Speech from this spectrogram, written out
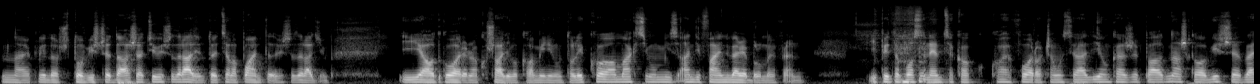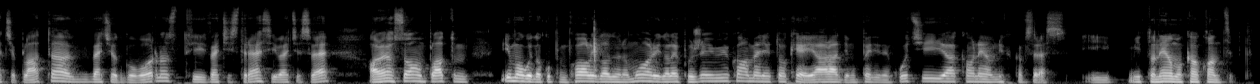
navikli da što više daš, ja ću više da radim, to je cela poenta da više zarađujem. I ja odgovorim onako šaljivo kao minimum toliko, a maksimum is undefined variable, my friend. I pitam posle Nemca kao, koja je fora, o čemu se radi i on kaže, pa znaš, kao više, veća plata, veća odgovornost i veći stres i veće sve, ali ja sa ovom platom i mogu da kupim koli, da odem na more i da lepo živim i kao meni je to okej, okay. ja radim u pet idem kući i ja kao nemam nikakav stres. I mi to nemamo kao koncept.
